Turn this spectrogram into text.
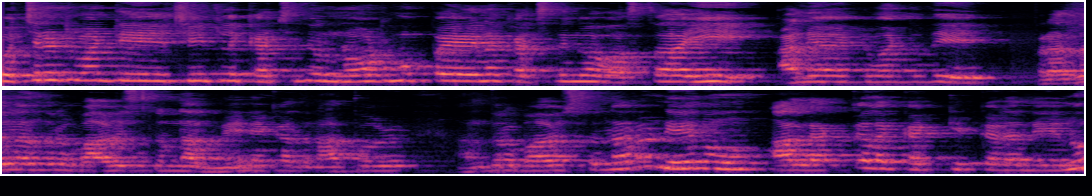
వచ్చినటువంటి సీట్లు ఖచ్చితంగా నూట ముప్పై అయినా ఖచ్చితంగా వస్తాయి అనేటువంటిది ప్రజలందరూ భావిస్తున్నారు. నేనే కదా నాతో అందరూ భావిస్తున్నారు. నేను ఆ లెక్కల కట్టి ఇక్కడ నేను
